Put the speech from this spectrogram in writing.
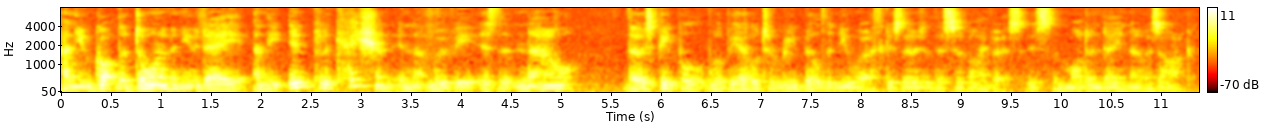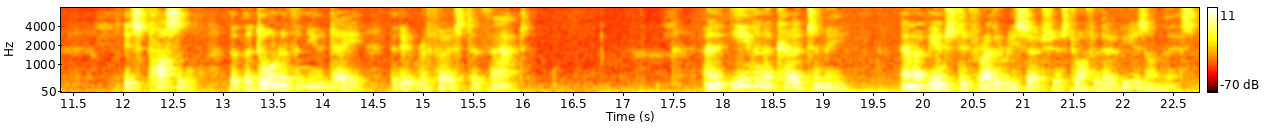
and you've got the dawn of a new day, and the implication in that movie is that now those people will be able to rebuild the new earth because those are the survivors. It's the modern day Noah's Ark. It's possible that the dawn of the new day, that it refers to that. And it even occurred to me, and I'd be interested for other researchers to offer their views on this,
